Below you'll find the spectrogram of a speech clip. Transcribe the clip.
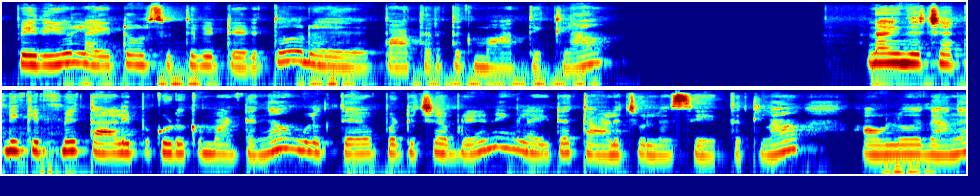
இப்போ இதையும் லைட்டாக ஒரு சுற்றி விட்டு எடுத்து ஒரு பாத்திரத்துக்கு மாற்றிக்கலாம் நான் இந்த சட்னிக்கு எப்பவுமே தாளிப்பு கொடுக்க மாட்டேங்க. உங்களுக்கு தேவைப்பட்டுச்சு அப்படின்னா நீங்கள் லைட்டாக தாளிச்சு உள்ள சேர்த்துக்கலாம். அவ்வளோதாங்க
